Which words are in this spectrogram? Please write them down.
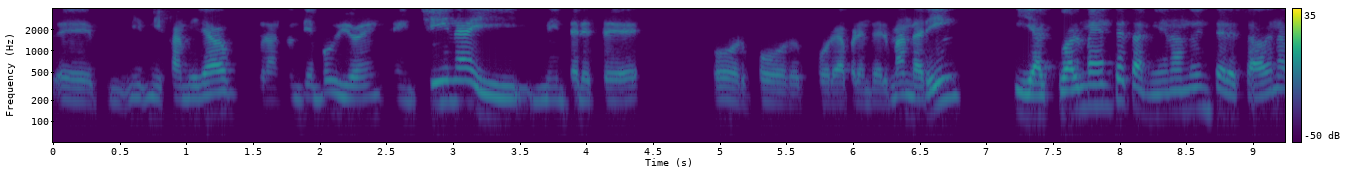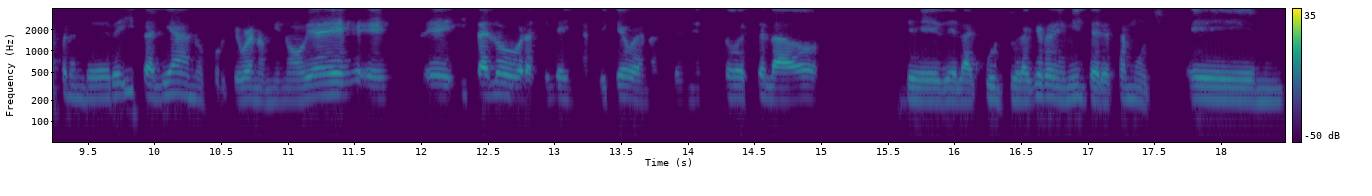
eh, mi, mi, familia durante un tiempo vivió en, en China y me interesé por, por, por, aprender mandarín. Y actualmente también ando interesado en aprender italiano, porque bueno, mi novia es, es italo-brasileña, así que bueno, tenés todo ese lado de, la cultura que también me interesa mucho. Em,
